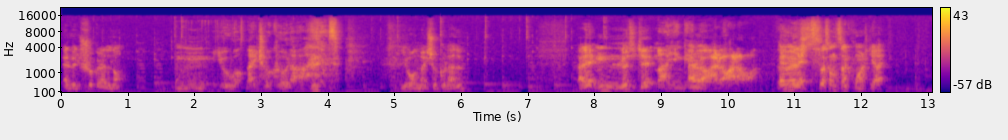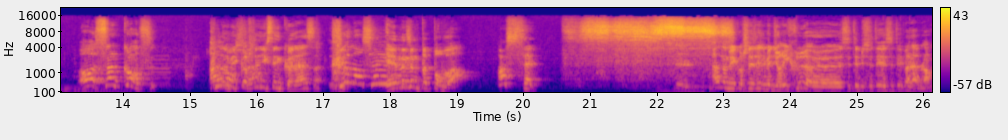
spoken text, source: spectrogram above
Elle veut du chocolat dedans. Mm, you want my chocolate. You want my chocolate Allez, Mm. le ticket. Alors, alors, alors. Euh, Elle laisse. 65 points, je dirais. Oh, 50 Ah non, mais quand je te dis que c'est une connasse, Comment ça et même, même pas de pourboire. Ah, cette. Ah non, mais quand je te disais de mettre du riz cru, euh, c'était valable. Hein.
